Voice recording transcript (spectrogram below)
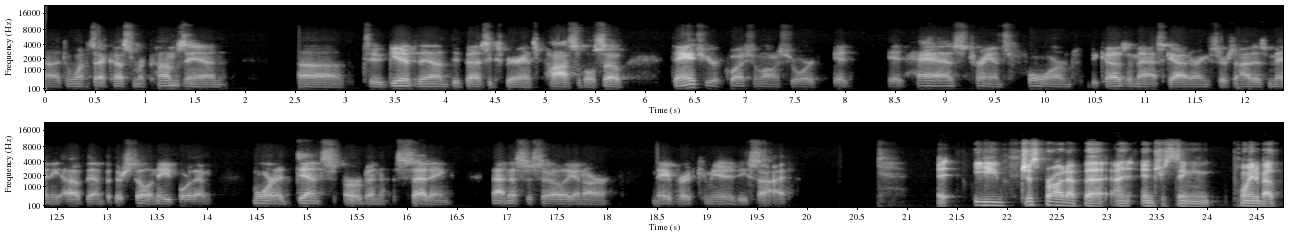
uh, to once that customer comes in uh, to give them the best experience possible. So, to answer your question, long and short, it it has transformed because of mass gatherings. There's not as many of them, but there's still a need for them more in a dense urban setting, not necessarily in our neighborhood community side. It, you just brought up a, an interesting point about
